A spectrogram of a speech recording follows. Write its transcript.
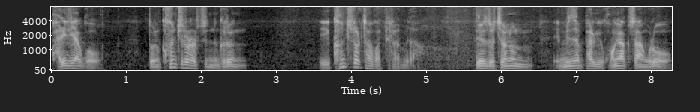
관리하고 또는 컨트롤할 수 있는 그런 이 컨트롤 타워가 필요합니다. 그래서 저는 민선 8기 공약사항으로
